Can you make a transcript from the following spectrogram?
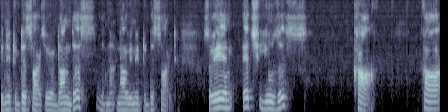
We need to decide. So you've done this. Now we need to decide. So A and H uses CAH. CAH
